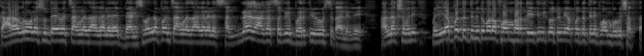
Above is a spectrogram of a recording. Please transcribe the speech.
कारागृहाला सुद्धा यावेळेस चांगल्या जागा आलेल्या आहे बॅट्समनला पण चांगल्या जागा आलेल्या आहे सगळ्या जागा सगळी भरती व्यवस्थित आलेली आहे. हा लक्षामध्ये म्हणजे या पद्धतीने तुम्हाला फॉर्म भरता येतील किंवा तुम्ही या पद्धतीने फॉर्म भरू शकता.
